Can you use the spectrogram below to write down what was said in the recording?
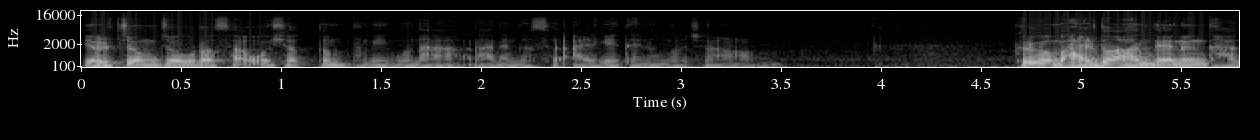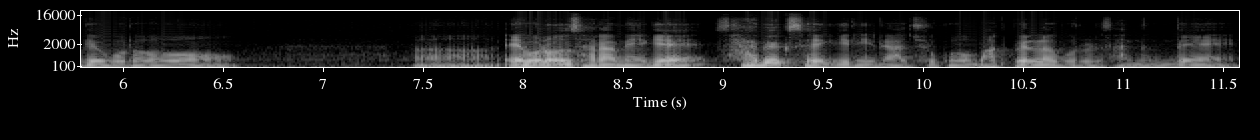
열정적으로 싸우셨던 분이구나라는 것을 알게 되는 거죠. 그리고 말도 안 되는 가격으로 어, 에버론 사람에게 400세길이나 주고 막벨라구를 샀는데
